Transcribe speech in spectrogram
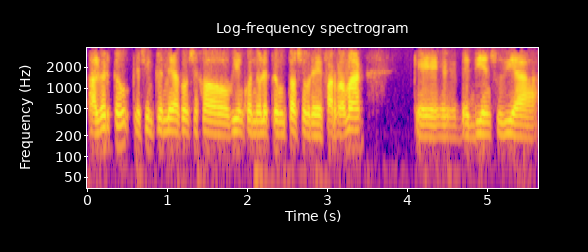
Alberto, que siempre me ha aconsejado bien cuando le he preguntado sobre Farmamar, que vendí en su día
